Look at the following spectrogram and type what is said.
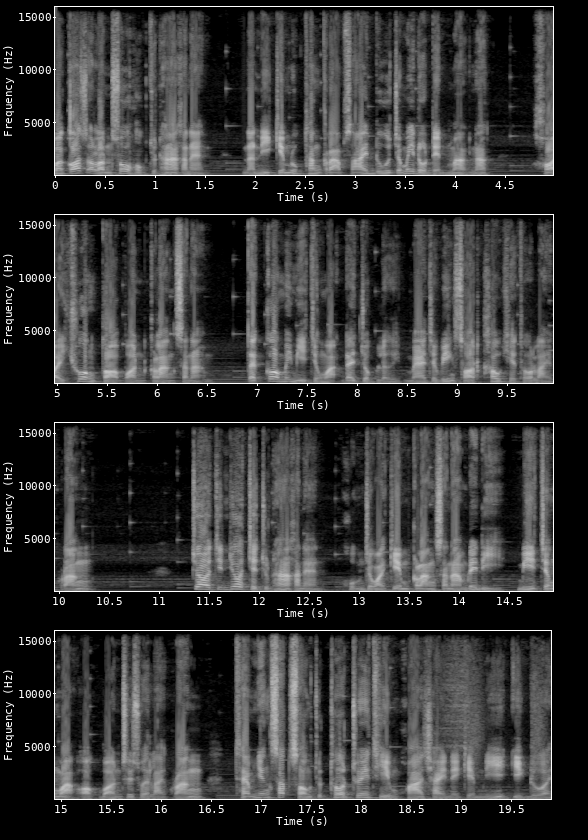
มาโกสอลอนโซ 6.5 คะแนน นันนี้เกมลุกทางกราบซ้ายดูจะไม่โดดเด่นมากนัก คอยช่วงต่อบอลกลางสนาม แต่ก็ไม่มีจังหวะได้จบเลย แม้จะวิ่งสอดเข้าเขตโทษหลายครั้ง จอจินโย 7.5 คะแนน ขุมจังหวะเกมกลางสนามได้ดี มีจังหวะออกบอลสวยๆหลายครั้ง แถมยังซัด 2 จุดโทษช่วยให้ทีมคว้าชัยในเกมนี้อีกด้วย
